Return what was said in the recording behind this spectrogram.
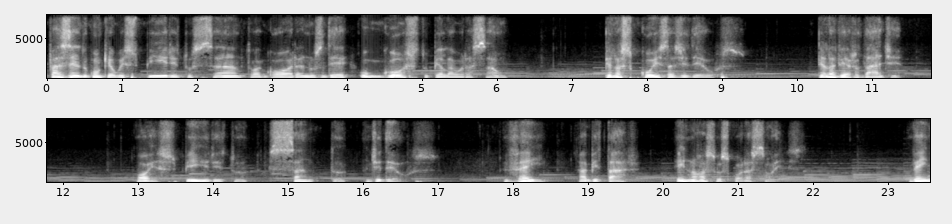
fazendo com que o Espírito Santo agora nos dê o gosto pela oração, pelas coisas de Deus pela verdade. Ó Espírito Santo de Deus, vem habitar em nossos corações. Vem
